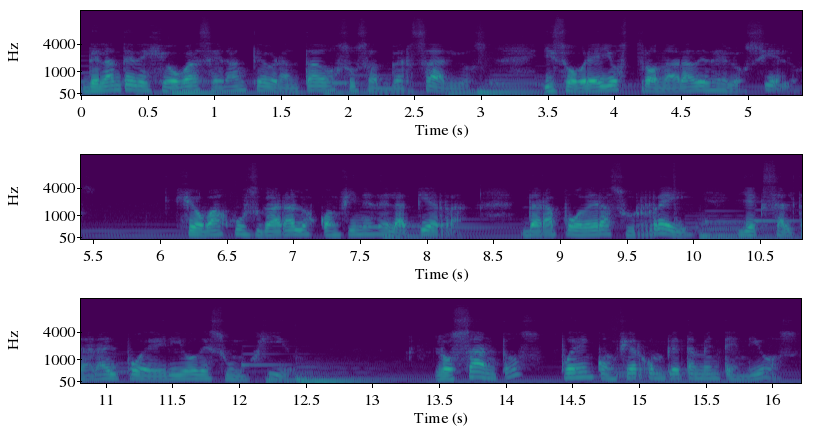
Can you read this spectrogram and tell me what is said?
Delante de Jehová serán quebrantados sus adversarios, y sobre ellos tronará desde los cielos. Jehová juzgará los confines de la tierra, dará poder a su rey y exaltará el poderío de su ungido. Los santos pueden confiar completamente en Dios.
